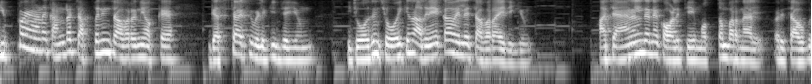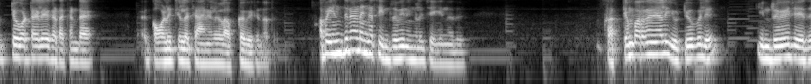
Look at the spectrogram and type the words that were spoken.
ഇപ്പോഴാണ് കണ്ട ചപ്പനും ചവറിനെയും ഒക്കെ ഗസ്റ്റാക്കി വിളിക്കുകയും ചെയ്യും. ഈ ചോദ്യം ചോദിക്കുന്ന അതിനേക്കാൾ വലിയ ചവറായിരിക്കും. ആ ചാനലിന്റെ തന്നെ ക്വാളിറ്റി മൊത്തം പറഞ്ഞാൽ ഒരു ചവിറ്റുകൊട്ടയിലേക്ക് കിടക്കേണ്ട ക്വാളിറ്റി ഉള്ള ചാനലുകളൊക്കെ വരുന്നത്. അപ്പോൾ എന്തിനാണ് ഇങ്ങനത്തെ ഇന്റർവ്യൂ നിങ്ങൾ ചെയ്യുന്നത്? സത്യം പറഞ്ഞു കഴിഞ്ഞാൽ യൂട്യൂബിൽ ഇന്റർവ്യൂ ചെയ്ത്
